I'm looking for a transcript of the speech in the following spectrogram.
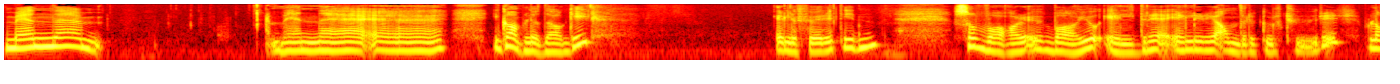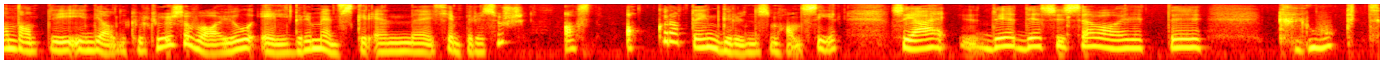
Men, um, men eh, i gamle dager eller før i tiden, så var, var, jo eldre, eller i andre kulturer, bl.a. i indianerkulturer, så var jo eldre mennesker en kjemperessurs. kjemperessurs. Akkurat den grunnen som han sier. Så jeg, det, det syns jeg var et uh, klokt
